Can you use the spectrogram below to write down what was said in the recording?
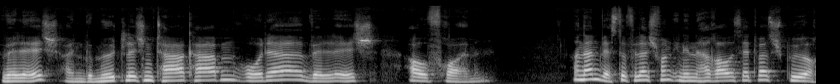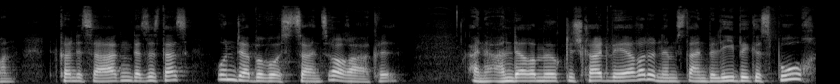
Will ich einen gemütlichen Tag haben oder will ich aufräumen? Und dann wirst du vielleicht von innen heraus etwas spüren. Du könntest sagen, das ist das Unterbewusstseinsorakel. Eine andere Möglichkeit wäre, du nimmst ein beliebiges Buch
